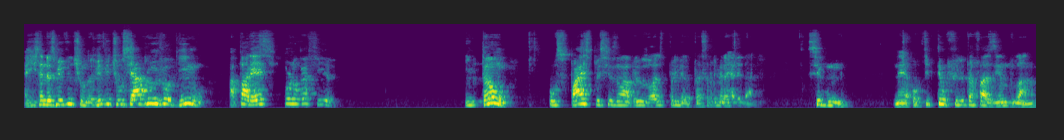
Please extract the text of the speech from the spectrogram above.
A gente está em 2021. 2021, você abre um joguinho, aparece pornografia. Então, os pais precisam abrir os olhos, primeiro, para essa primeira realidade. Segundo, né, o que teu filho está fazendo lá?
